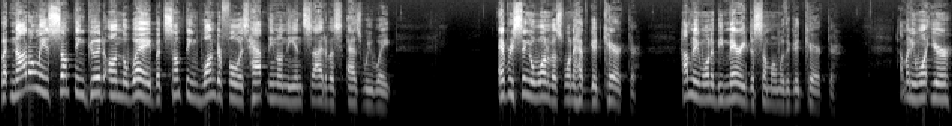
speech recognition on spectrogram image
but not only is something good on the way, but something wonderful is happening on the inside of us as we wait. Every single one of us want to have good character. How many want to be married to someone with a good character? How many want your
